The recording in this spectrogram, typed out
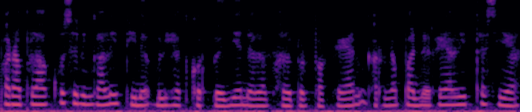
Para pelaku sering kali tidak melihat korbannya dalam hal berpakaian karena pada realitasnya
